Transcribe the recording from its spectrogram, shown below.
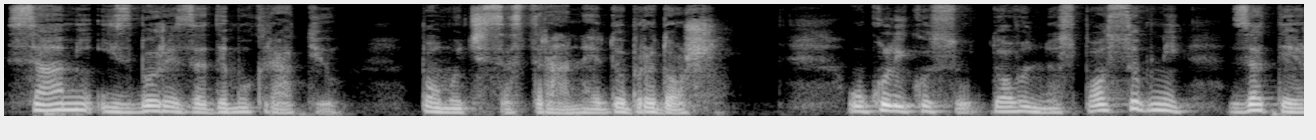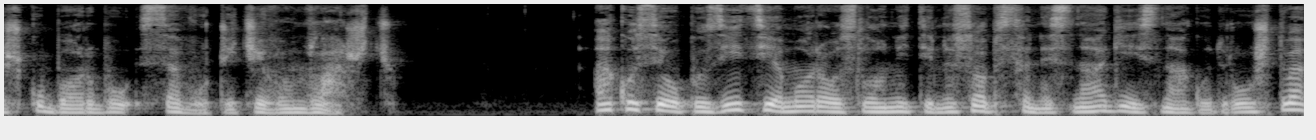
sami izbore za demokratiju. Pomoć sa strane je dobrodošla. Ukoliko su dovoljno sposobni za tešku borbu sa Vučićevom vlašću. Ako se opozicija mora osloniti na sobstvene snage i snagu društva,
